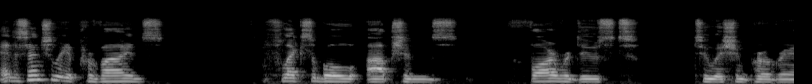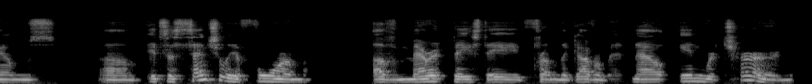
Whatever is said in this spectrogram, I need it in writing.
And essentially, it provides flexible options, far reduced tuition programs. Um, it's essentially a form of merit based aid from the government. Now, in return,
